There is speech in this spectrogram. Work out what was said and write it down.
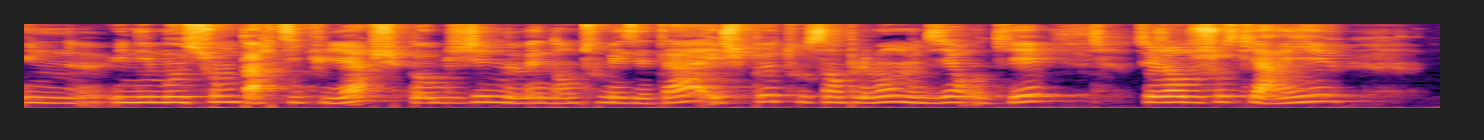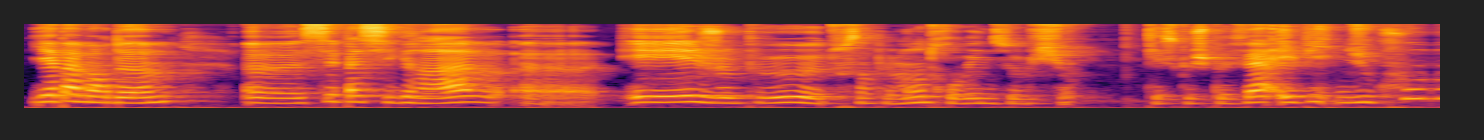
une, émotion particulière, je suis pas obligée de me mettre dans tous mes états, et je peux tout simplement me dire, ok, c'est le genre de choses qui arrivent, il n'y a pas mort d'homme, euh, c'est pas si grave, euh, et je peux euh, tout simplement trouver une solution. Qu'est-ce que je peux faire? Et puis du coup,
